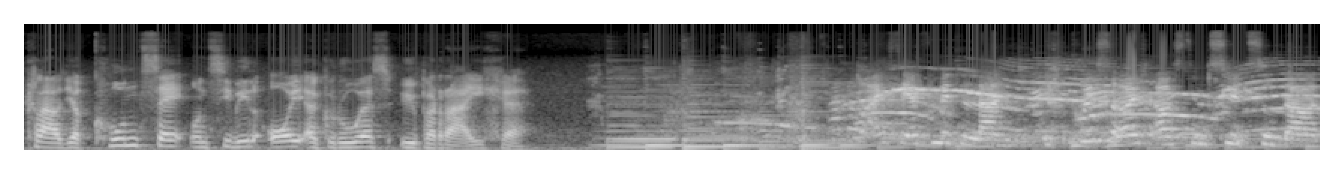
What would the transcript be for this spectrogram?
Claudia Kunze und sie will euch einen Gruß überreichen. Hallo ICF Mittelland, ich grüße euch aus dem Südsudan.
